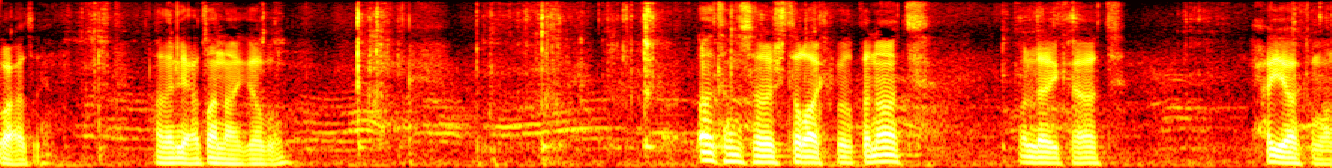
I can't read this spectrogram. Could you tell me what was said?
وأعطي. هذا اللي أعطاناه قبل. لا تنسى الاشتراك بالقناة واللايكات. حياكم الله.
